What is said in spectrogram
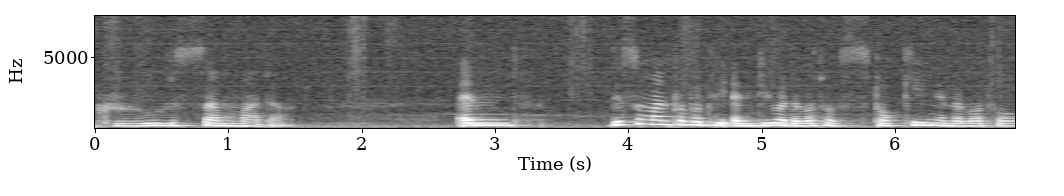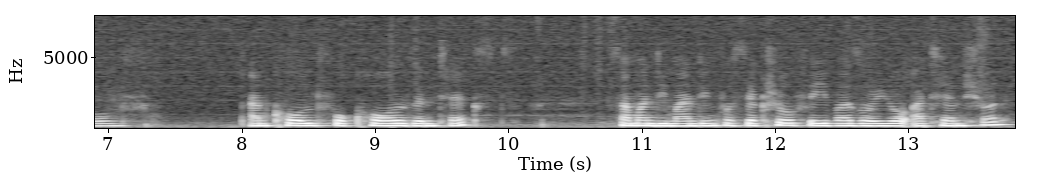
gruesome murder. And this woman probably endured a lot of stalking and a lot of uncalled for calls and texts. Someone demanding for sexual favors or your attention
